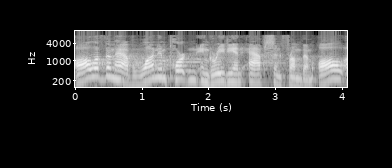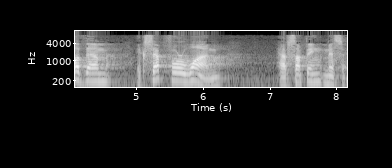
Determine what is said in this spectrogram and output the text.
All of them have one important ingredient absent from them. All of them, except for one, have something missing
